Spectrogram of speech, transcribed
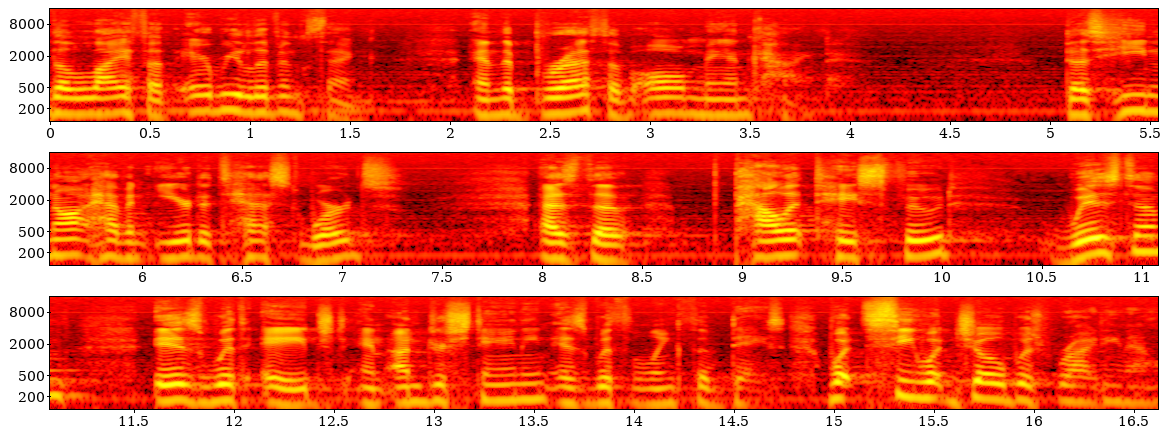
the life of every living thing and the breath of all mankind. Does he not have an ear to test words? as the palate tastes food, wisdom is with aged, and understanding is with length of days. What see what Job was writing out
